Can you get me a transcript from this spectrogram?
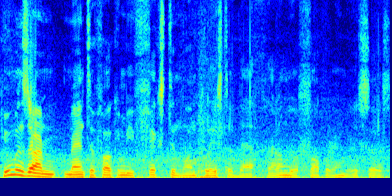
Humans aren't meant to fucking be fixed in one place to death. I don't give a fuck what anybody says.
